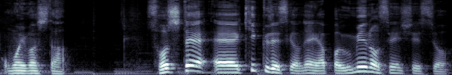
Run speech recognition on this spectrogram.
思いました。そして、えー、キックですけどね。やっぱ梅野選手ですよ。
